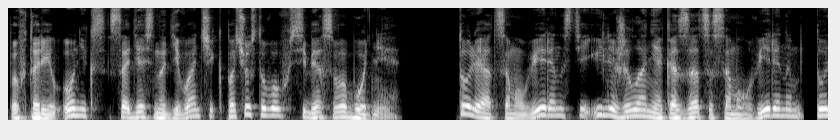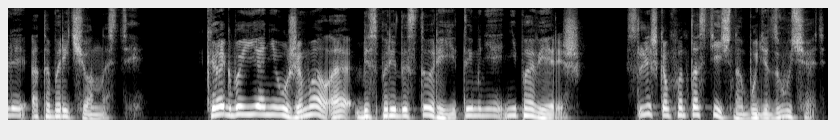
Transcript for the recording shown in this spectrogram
повторил Оникс, садясь на диванчик, почувствовав себя свободнее. То ли от самоуверенности или желания казаться самоуверенным, то ли от обреченности. Как бы я ни ужимал, а без предыстории ты мне не поверишь. Слишком фантастично будет звучать.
